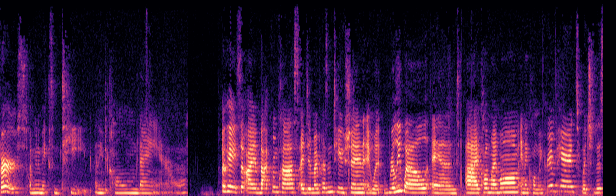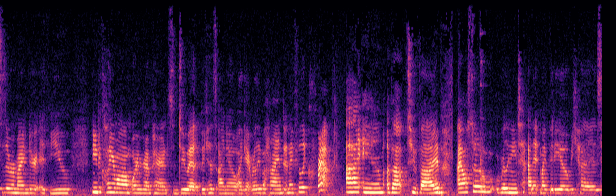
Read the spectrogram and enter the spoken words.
First, I'm gonna make some tea. I need to calm down. Okay, so I am back from class. I did my presentation. It went really well and I called my mom and I called my grandparents, which this is a reminder if you need to call your mom or your grandparents, do it because I know I get really behind and I feel like crap. I am about to vibe. I also really need to edit my video because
